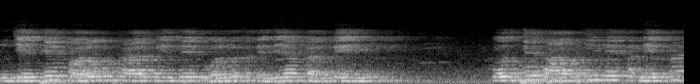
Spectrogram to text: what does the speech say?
ਜਿੱਥੇ ਪਰਉਪਕਾਰ ਕੀਤੇ ਗੁਰਮਤਿ ਵਿਦਿਆ ਕਰਕੇ, ਉੱਥੇ ਆਪ ਜੀ ਨੇ ਅਨੇਕਾਂ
